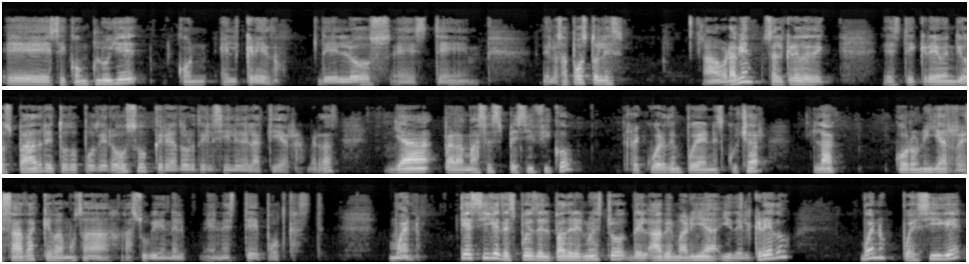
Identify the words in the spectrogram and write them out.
eh, se concluye con el credo de los, este, de los apóstoles. Ahora bien, o sea, el credo de este, creo en Dios Padre Todopoderoso, Creador del cielo y de la tierra, ¿verdad? Ya para más específico, recuerden, pueden escuchar la coronilla rezada que vamos a, subir en, el, en este podcast. Bueno, ¿qué sigue después del Padre Nuestro, del Ave María y del Credo? Bueno, pues sigue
